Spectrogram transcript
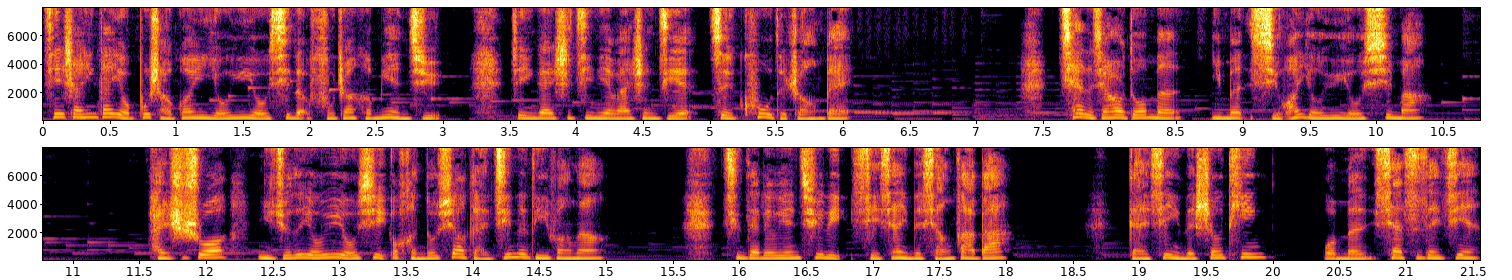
街上应该有不少关于鱿鱼游戏的服装和面具，这应该是今年万圣节最酷的装备。亲爱的小耳朵们，你们喜欢鱿鱼游戏吗？还是说你觉得鱿鱼游戏有很多需要改进的地方呢？请在留言区里写下你的想法吧。感谢你的收听，我们下次再见。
